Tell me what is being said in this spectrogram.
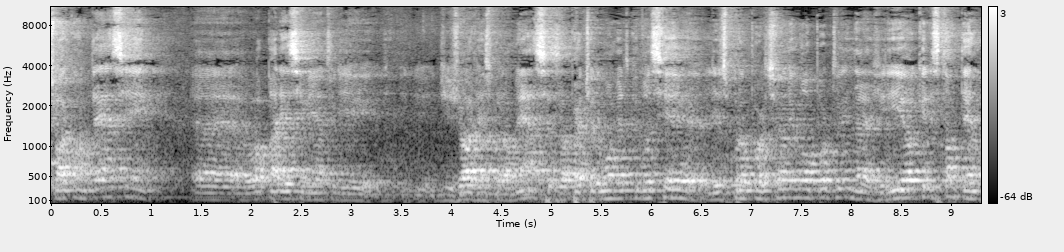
só acontece é, o aparecimento de de jovens promessas a partir do momento que você lhes proporciona uma oportunidade. E é o que eles estão tendo.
